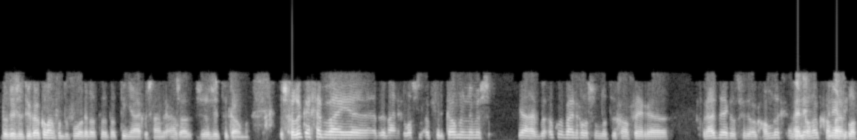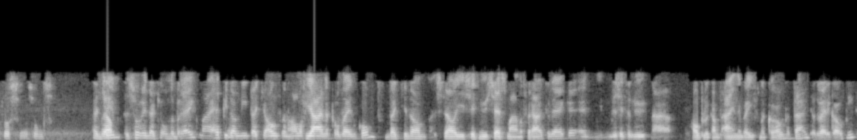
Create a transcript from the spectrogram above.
dat is natuurlijk ook al lang van tevoren dat dat, dat tienjarige bestaan eraan zou, zou zitten te komen. Dus gelukkig hebben wij hebben er weinig last van. Ook voor de komende nummers ja, hebben we ook wel weinig last van, omdat we gewoon ver vooruitwerken. Dat vinden we ook handig. En dat en, kan ook gewoon bij een blad als soms. Uh, Jim, ja. sorry dat je onderbreekt, maar heb je dan niet dat je over een half jaar in een probleem komt? Dat je dan, stel je zit nu zes maanden vooruit te werken en we zitten nu nou, hopelijk aan het einde een beetje van de coronatijd, dat weet ik ook niet.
